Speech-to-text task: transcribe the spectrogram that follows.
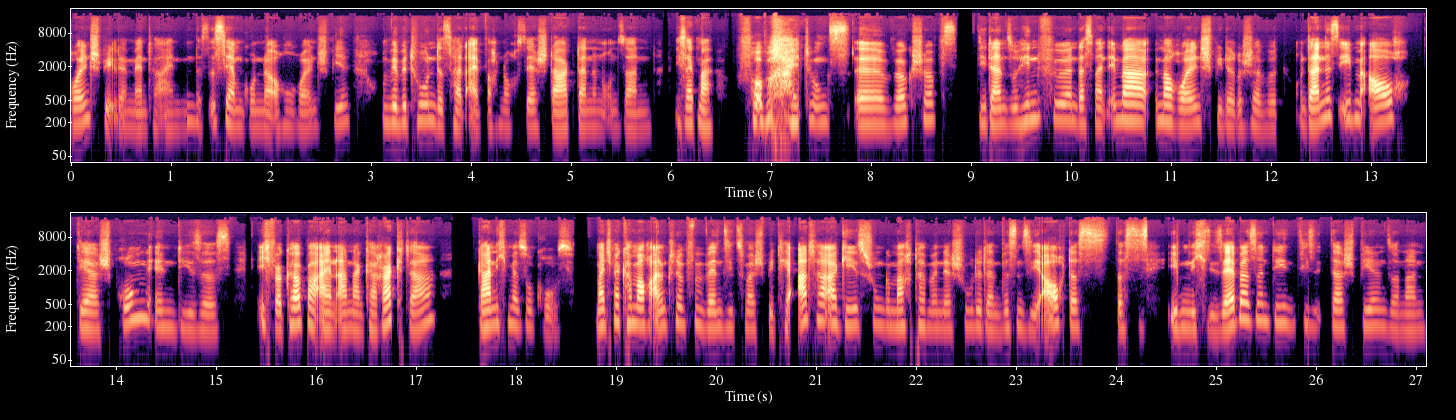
Rollenspielelemente einbinden. Das ist ja im Grunde auch ein Rollenspiel und wir betonen das halt einfach noch sehr stark dann in unseren, ich sage mal, Vorbereitungsworkshops, äh, die dann so hinführen, dass man immer immer rollenspielerischer wird. Und dann ist eben auch der Sprung in dieses: Ich verkörper einen anderen Charakter gar nicht mehr so groß. Manchmal kann man auch anknüpfen, wenn Sie zum Beispiel Theater-AGs schon gemacht haben in der Schule, dann wissen Sie auch, dass dass es eben nicht Sie selber sind, die die da spielen, sondern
